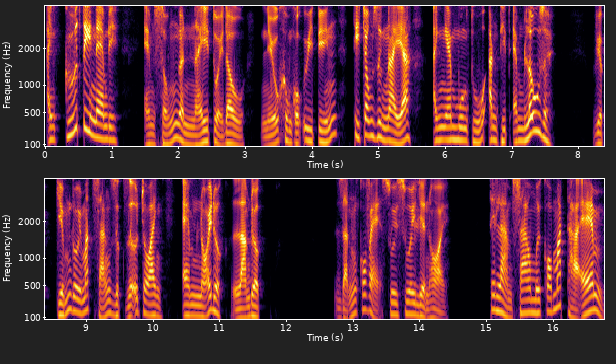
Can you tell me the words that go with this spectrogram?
Anh cứ tin em đi, em sống gần này tuổi đầu, nếu không có uy tín thì trong rừng này á, anh em muông thú ăn thịt em lâu rồi. Việc kiếm đôi mắt sáng rực rỡ cho anh, em nói được, làm được. Rắn có vẻ xuôi xuôi liền hỏi, thế làm sao mới có mắt hả em?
